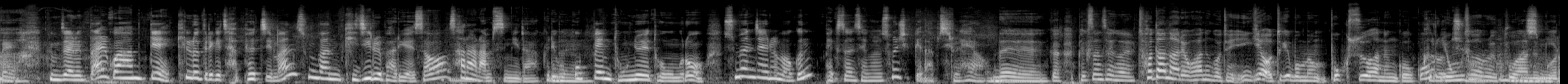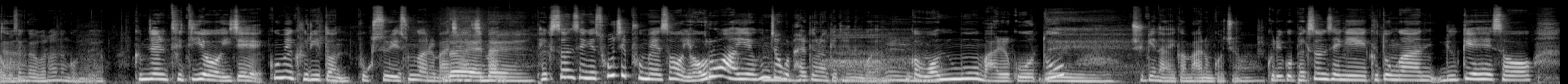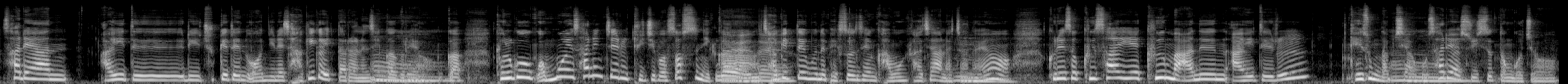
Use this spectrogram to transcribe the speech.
네. 금자는 딸과 함께 킬러들에게 잡혔지만 순간 기지를 발휘해서 살아남습니다. 그리고 네. 꽃뱀 동료의 도움으로 수면제를 먹은 백 선생을 손쉽게 납치를 해요. 네, 그러니까 백 선생을 처단하려고 하는 거죠. 이게 어떻게 보면 복수하는 거고 그렇죠. 용서를 구하는 맞습니다. 거라고 생각을 하는 건데요. 금자는 드디어 이제 꿈에 그리던 복수의 순간을 맞이하지만 네, 네. 백 선생의 소지품에서 여러 아이의 흔적을 음. 발견하게 되는 거예요. 음. 그러니까 원모 말고도 네. 죽인 아이가 많은 거죠. 그리고 백 선생이 그동안 유괴해서 살해한 아이들이 죽게 된 원인에 자기가 있다라는 생각을 해요. 음. 그러니까 결국 원모의 살인죄를 뒤집어 썼으니까 네, 네. 자기 때문에 백 선생 감옥에 가지 않았잖아요. 음. 그래서 그 사이에 그 많은 아이들을 계속 납치하고 음. 살해할 수 있었던 거죠.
